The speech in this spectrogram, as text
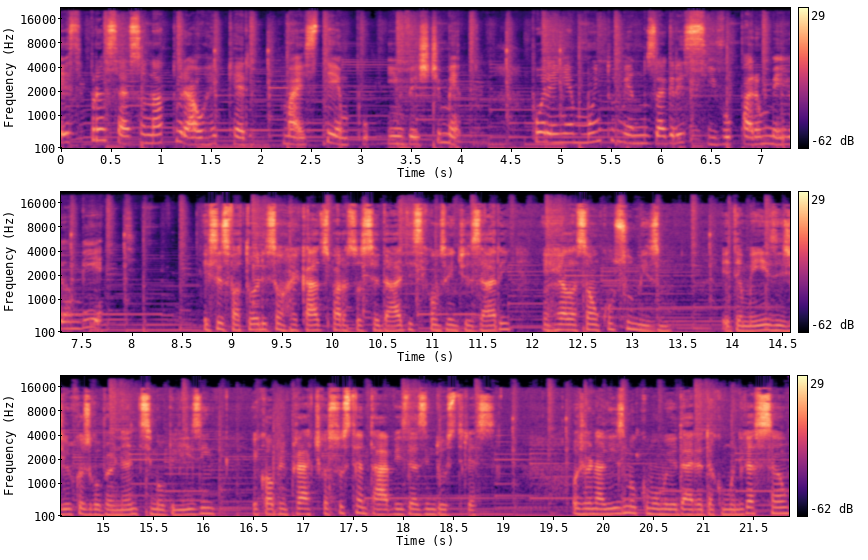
Esse processo natural requer mais tempo e investimento, porém é muito menos agressivo para o meio ambiente. Esses fatores são recados para a sociedade se conscientizarem em relação ao consumismo e também exigir que os governantes se mobilizem e cobrem práticas sustentáveis das indústrias. O jornalismo, como meio da área da comunicação,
